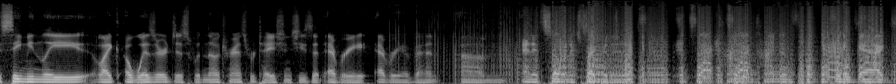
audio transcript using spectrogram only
seemingly like a wizard, just with no transportation. She's at every every event, um, and it's so unexpected, and it's it's that it's that kind of little gags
